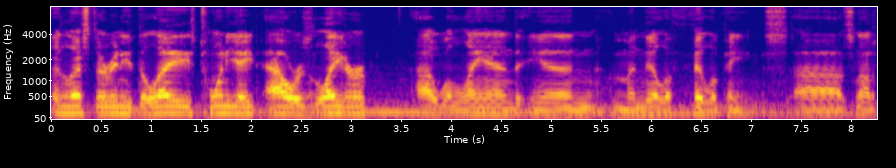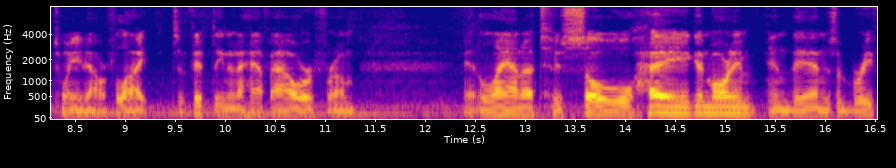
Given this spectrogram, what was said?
unless there are any delays, 28 hours later, I will land in Manila, Philippines. Uh, it's not a 28 hour flight, it's a 15 and a half hour from Atlanta to Seoul. Hey, good morning. And then there's a brief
